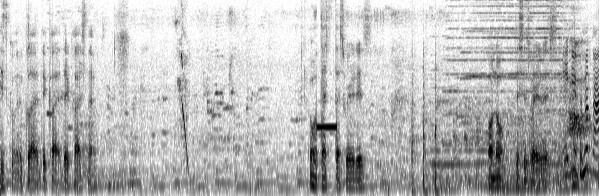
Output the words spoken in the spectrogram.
He's going to class, their class, their class now. Oh, that's that's where it is. Oh no, this is where it is. Iki bener ta?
